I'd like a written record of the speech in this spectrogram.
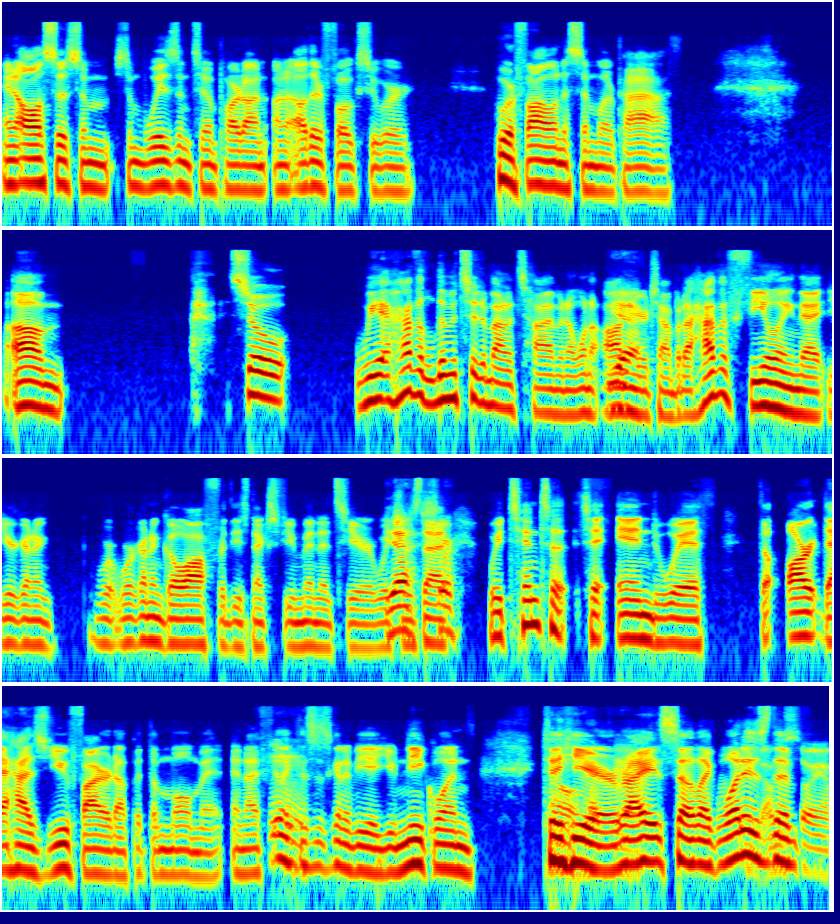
and also some some wisdom to impart on on other folks who are who are following a similar path um so we have a limited amount of time and i want to honor Yeah. your time but i have a feeling that you're gonna we're, we're gonna go off for these next few minutes here which yeah is that sure. we tend to to end with the art that has you fired up at the moment and i feel like Mm. this is going to be a unique one to Oh, hear yeah. right so like what is I'm the so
